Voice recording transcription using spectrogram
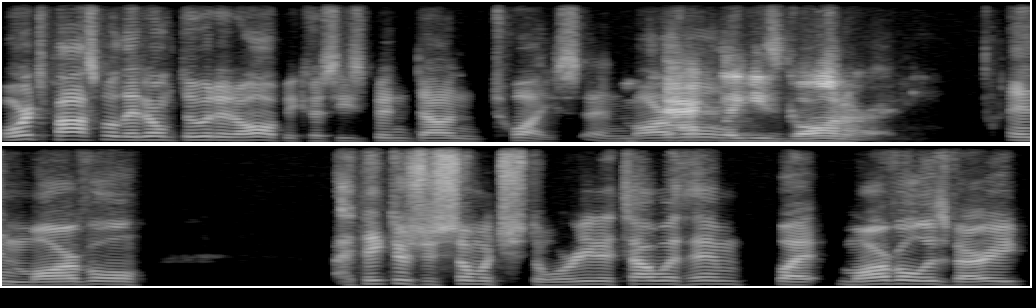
Or it's possible they don't do it at all because he's been done twice. And Marvel Act like he's gone already. and Marvel, I think there's just so much story to tell with him. But Marvel is very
